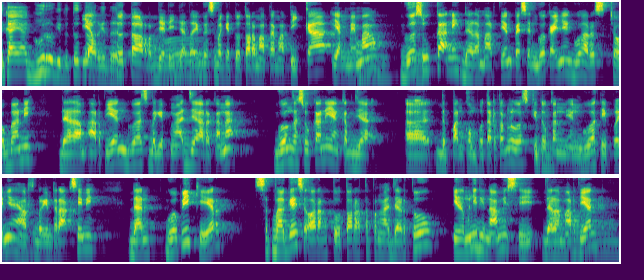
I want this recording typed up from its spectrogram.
kayak guru gitu tutor Iya, gitu tutor. Jadi Oh. jatuhnya gue sebagai tutor matematika yang memang Oh, gue suka nih dalam artian passion gue kayaknya gue harus coba nih dalam artian gue sebagai pengajar karena gue nggak suka nih yang kerja eh, depan komputer terus gitu Hmm. kan yang gue tipenya harus berinteraksi nih. Dan gue pikir sebagai seorang tutor atau pengajar tuh ilmunya dinamis sih. Dalam artian Hmm.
